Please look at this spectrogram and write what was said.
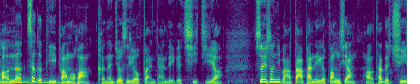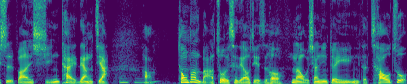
好，那这个地方的话，可能就是有反弹的一个契机啊。所以说，你把大盘的一个方向，好，它的趋势，包含形态、量价，好，通通的把它做一次了解之后，那我相信对于你的操作，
